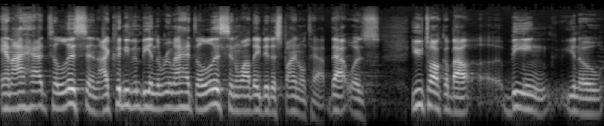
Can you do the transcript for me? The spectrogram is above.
And I had to listen. I couldn't even be in the room. I had to listen while they did a spinal tap. That was, you talk about uh, being, you know,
